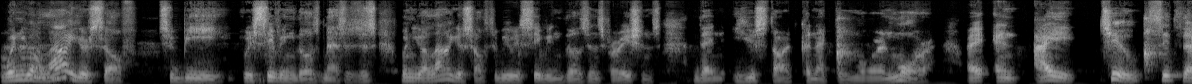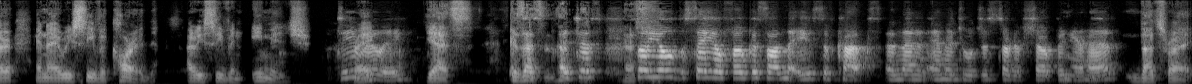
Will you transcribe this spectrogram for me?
when you allow yourself to be receiving those messages, when you allow yourself to be receiving those inspirations, then you start connecting more and more, right? And I too sit there and I receive a card. I receive an image. Do you Right? really? Yes, because that's just- just so you'll say you'll focus on the ace of cups and then an image will just sort of show up in your head that's right.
